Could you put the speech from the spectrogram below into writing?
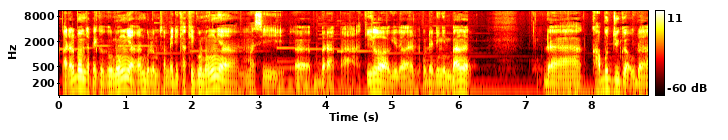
Padahal belum sampai ke gunungnya kan belum sampai di kaki gunungnya. Masih uh, beberapa kilo gitu kan udah dingin banget. Udah kabut juga udah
